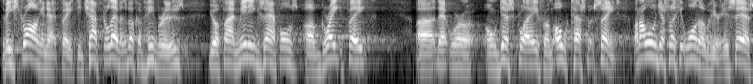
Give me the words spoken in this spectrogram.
to be strong in that faith. In chapter 11, the book of Hebrews, you'll find many examples of great faith uh, that were on display from Old Testament saints. But I want to just look at one over here. It says,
